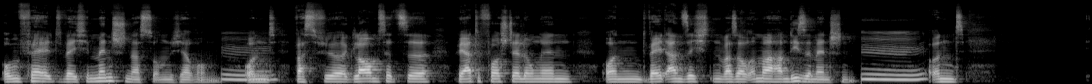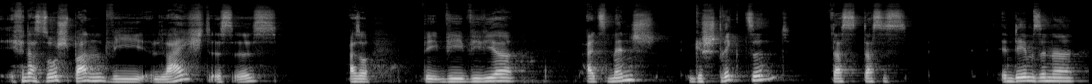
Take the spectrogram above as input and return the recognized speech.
Umfeld, welche Menschen hast du um dich herum mhm. und was für Glaubenssätze, Wertevorstellungen und Weltansichten, was auch immer, haben diese Menschen. Mhm. Und ich finde das so spannend, wie leicht es ist, also wie, wie, wie wir als Mensch gestrickt sind, dass, dass es in dem Sinne,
